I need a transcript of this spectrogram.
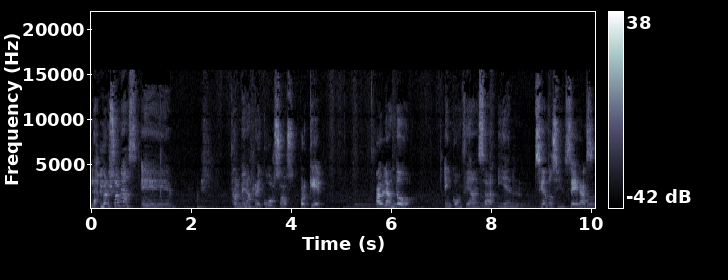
Las personas eh, con menos recursos, porque hablando en confianza y en siendo sinceras,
